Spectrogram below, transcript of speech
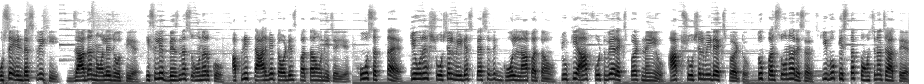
उसे इंडस्ट्री की ज़्यादा नॉलेज होती है। इसलिए बिज़नेस ओनर को अपनी टारगेट ऑडियंस पता होनी चाहिए। हो सकता है कि उन्हें सोशल मीडिया स्पेसिफिक गोल ना पता हो, क्योंकि आप फुटवेयर एक्सपर्ट नहीं हो। आप सोशल मीडिया एक्सपर्ट हो। तो परसोना रिसर्च कि वो किस तक पहुँचना चाहते हैं।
